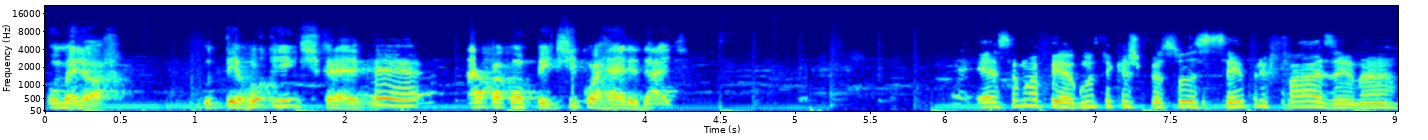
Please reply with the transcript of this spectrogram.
Ou melhor, o terror que a gente escreve é... dá para competir com a realidade? Essa é uma pergunta que as pessoas sempre fazem, né?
